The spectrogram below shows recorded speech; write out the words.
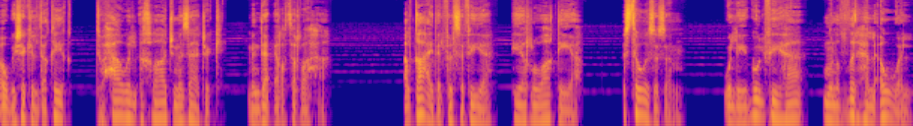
أو بشكل دقيق تحاول إخراج مزاجك من دائرة الراحة. القاعدة الفلسفية هي الرواقية استوززم واللي يقول فيها منظرها الأول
